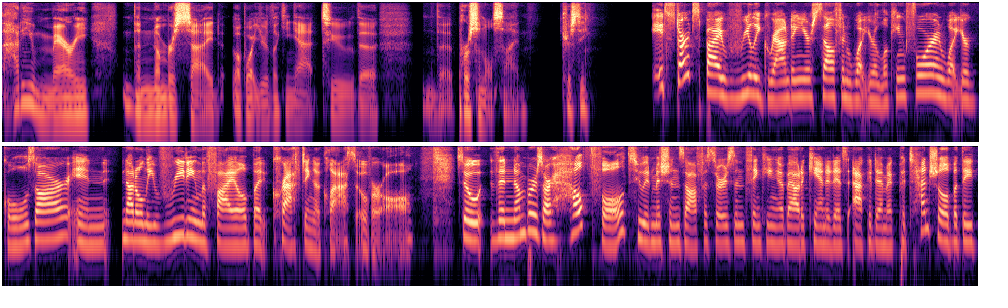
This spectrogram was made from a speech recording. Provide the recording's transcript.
how do you marry the number side of what you're looking at to the the personal side? Kristi? It starts by really grounding yourself in what you're looking for and what your goals are in not only reading the file, but crafting a class overall. So the numbers are helpful to admissions officers in thinking about a candidate's academic potential, but they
